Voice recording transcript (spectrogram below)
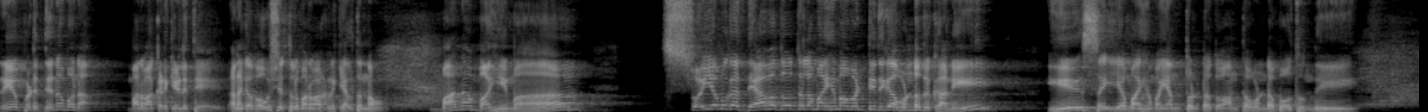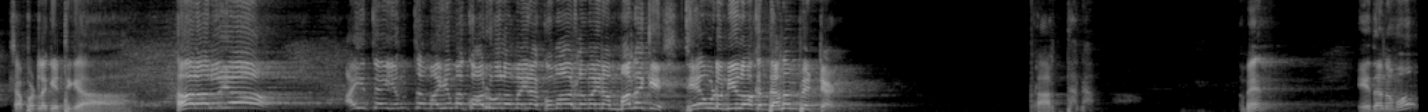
రేపటి దినమున మనం అక్కడికి వెళితే అనగా భవిష్యత్తులో మనం అక్కడికి వెళ్తున్నాం. మన మహిమ స్వయముగా దేవదూతల మహిమ వంటిదిగా ఉండదు కానీ ఏసయ్య మహిమ ఎంత ఉంటుందో అంత ఉండబోతుంది. చప్పట్ల గట్టిగా. అయితే ఎంత మహిమకు అర్హులమైన కుమారులమైన మనకి దేవుడు నీలో ఒక ధనం పెట్టాడు. ప్రార్థన. ఆమేన్ ఏ ధనము?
